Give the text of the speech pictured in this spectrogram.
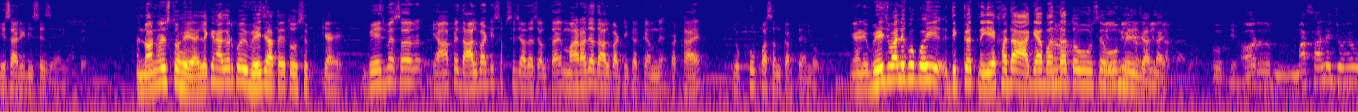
ये सारी डिशेज है यहाँ पे। नॉनवेज तो है यार लेकिन अगर कोई वेज आता है तो उसे क्या है? वेज में सर यहाँ पे दाल बाटी सबसे ज़्यादा चलता है। महाराजा दाल बाटी करके हमने रखा है। जो खूब पसंद करते हैं लोग। यानी वेज वाले को कोई दिक्कत नहीं एखादा आ गया बंदा तो उसे वो मिल- मिल मिल जाता है। जाता है ओके और मसाले जो है वो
